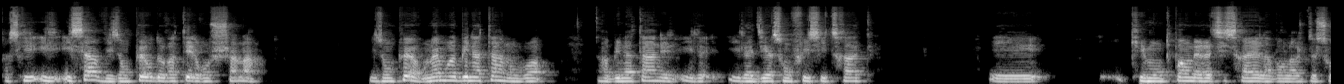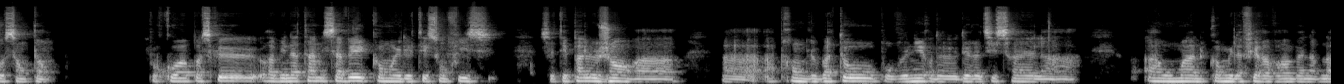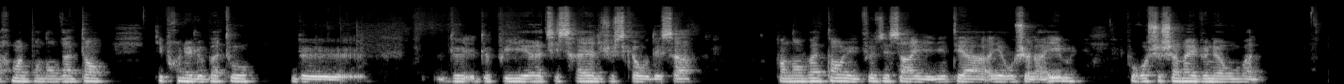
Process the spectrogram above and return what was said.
Parce qu'ils savent, ils ont peur de rater le Rosh Hashanah. Ils ont peur. Même Rabbi Nathan, on voit, Rabbi Nathan, il, il, a dit à son fils Yitzhak, et qu'il monte pas en Eretz Israël avant l'âge de 60 ans. Pourquoi? Parce que Rabbi Nathan, il savait comment il était son fils c'était pas le genre à, à, à, prendre le bateau pour venir d'Eretz Israël à, à Ouman, comme il a fait avant Ben Abnachman pendant 20 ans, qui prenait le bateau de, de depuis Eretz Israël jusqu'à Odessa. Pendant 20 ans, il faisait ça. Il était à Yerushalayim. Pour Rosh Hashanah, il venait à Ouman.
